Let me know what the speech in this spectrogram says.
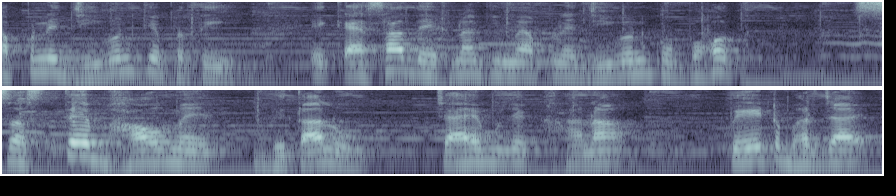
अपने जीवन के प्रति एक ऐसा देखना कि मैं अपने जीवन को बहुत सस्ते भाव में बिता लूँ, चाहे मुझे खाना पेट भर जाए,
